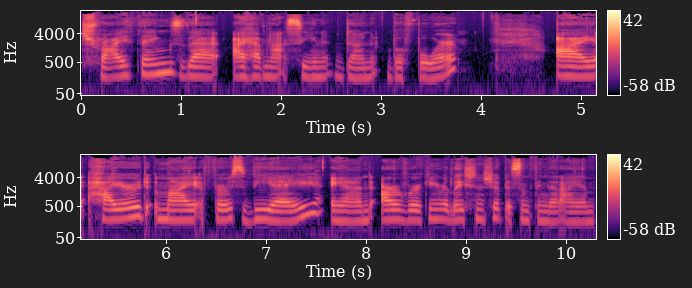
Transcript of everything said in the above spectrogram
try things that I have not seen done before. I hired my first VA, and our working relationship is something that I am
